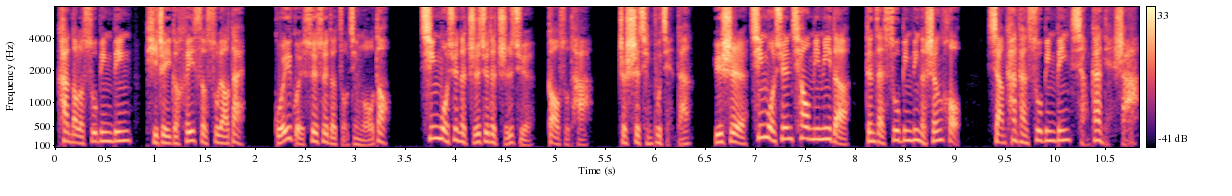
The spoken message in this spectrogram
看到了苏冰冰提着一个黑色塑料袋，鬼鬼祟祟地走进楼道。清墨轩的直觉的直觉告诉他，这事情不简单。于是清墨轩悄咪咪地跟在苏冰冰的身后，想看看苏冰冰想干点啥。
